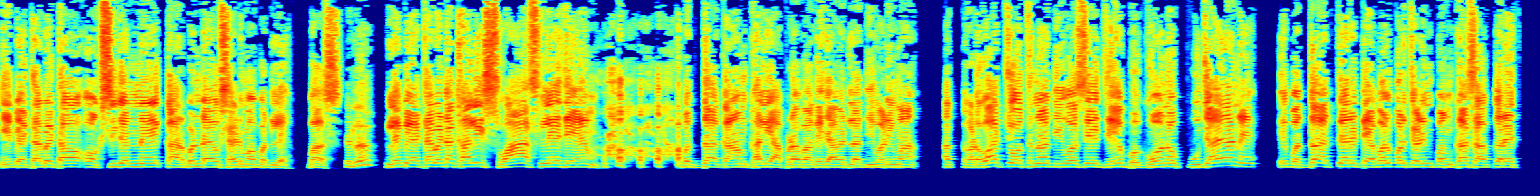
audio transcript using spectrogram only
એ બેઠા બેઠા ઓક્સિજન ને કાર્બન ડાયોક્સાઇડમાં બદલે બસ. એટલે? એટલે બેઠા બેઠા ખાલી શ્વાસ લે છે એમ. બધા કામ ખાલી આપણા ભાગે જ આવે એટલા દિવાળીમાં. આ કડવા ચોથના દિવસે જે ભગવાનો પૂજાયા ને એ બધા અત્યારે ટેબલ પર ચડીને પંખા સાફ કરે છે.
